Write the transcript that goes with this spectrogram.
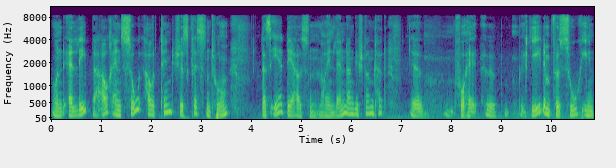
Und er lebt da auch ein so authentisches Christentum, dass er, der aus neuen Ländern gestammt hat, äh, vorher äh, jedem Versuch, ihn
